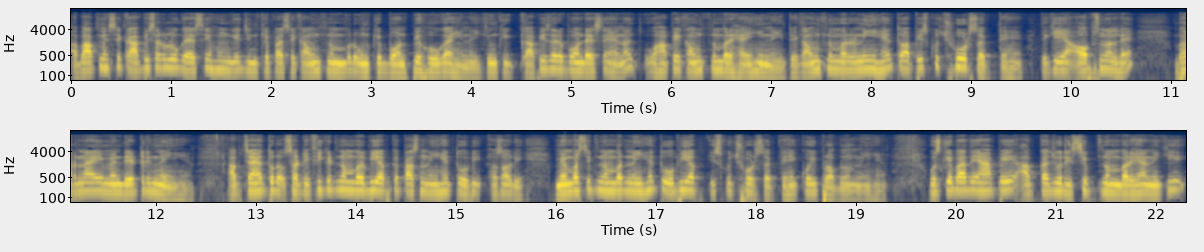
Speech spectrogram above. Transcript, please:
अब आप में से काफ़ी सारे लोग ऐसे होंगे जिनके पास अकाउंट नंबर उनके बॉन्ड पे होगा ही नहीं, क्योंकि काफ़ी सारे बॉन्ड ऐसे हैं ना, वहाँ पे अकाउंट नंबर है ही नहीं। तो अकाउंट नंबर नहीं है तो आप इसको छोड़ सकते हैं। देखिए, यहाँ ऑप्शनल है, भरना ये मैंडेटरी नहीं है। आप चाहे तो सर्टिफिकेट नंबर भी आपके पास नहीं है तो भी सॉरी मेंबरशिप नंबर नहीं है तो भी आप इसको छोड़ सकते हैं, कोई प्रॉब्लम नहीं है। उसके बाद यहाँ पे आपका जो रिसिप्ट नंबर है, यानी कि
